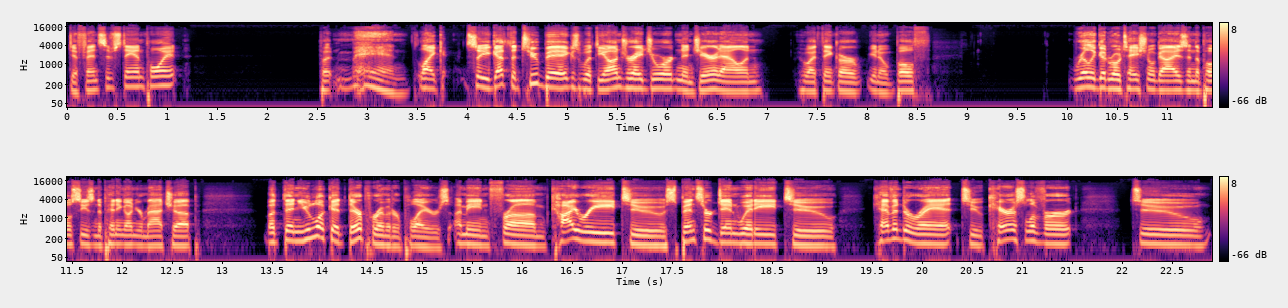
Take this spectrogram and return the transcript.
defensive standpoint. But man, like so you got the two bigs with DeAndre Jordan and Jarrett Allen, who I think are, you know, both really good rotational guys in the postseason, depending on your matchup. But then you look at their perimeter players. I mean, from Kyrie to Spencer Dinwiddie to Kevin Durant to Caris LeVert to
